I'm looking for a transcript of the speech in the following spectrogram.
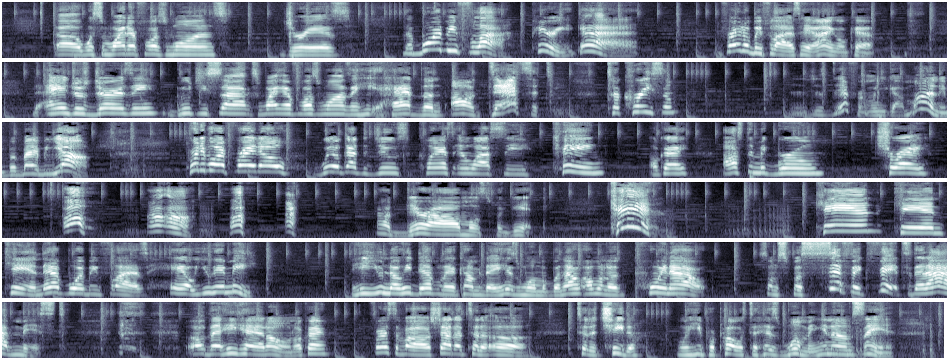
Uh, with some white Air Force Ones, dress. The boy be fly. Period. God. Fredo be fly as hell. I ain't gonna cap. The Angels jersey, Gucci socks, white Air Force Ones, and he had the audacity to crease them. It's just different when you got money. But baby, yeah. Pretty boy Fredo, Will got the juice, Clarence NYC, King, okay? Austin McBroom, Trey. Oh, uh-uh. How dare I almost forget? Ken! Ken, Ken, Ken. That boy be fly as hell. You hear me? He, you know, he definitely accommodate his woman, but I, I want to point out some specific fits that I've missed oh, that he had on, okay? First of all, shout out to the uh to the cheetah when he proposed to his woman, you know what I'm saying?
